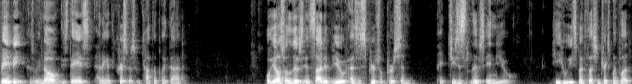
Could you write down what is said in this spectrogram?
baby, as we know these days, heading into Christmas, we contemplate that. Well, he also lives inside of you as a spiritual person. Hey, Jesus lives in you. He who eats my flesh and drinks my blood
